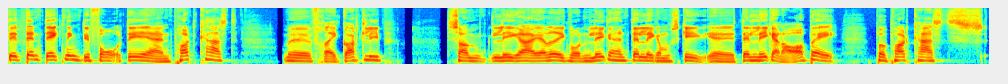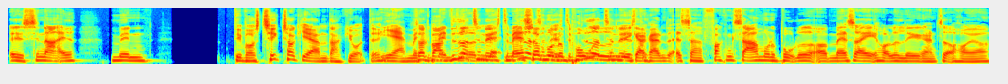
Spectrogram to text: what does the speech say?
det, den dækning, det får, det er en podcast med Frederik Gottlieb, som ligger, jeg ved ikke, hvor den ligger han, den ligger måske, øh, den ligger der opad på podcast-scenariet, men det er vores TikTok-hjerne, der har gjort det. ikke? ja, men, så er det bare men, videre til næste, masser videre til næste, videre til næste. ligger altså fucking Sara monopolet og masser af holdet ligger garanteret højere.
